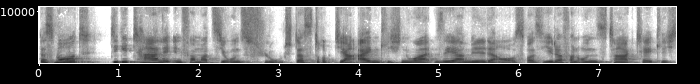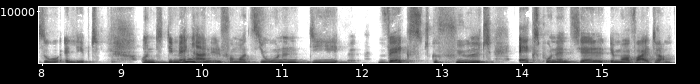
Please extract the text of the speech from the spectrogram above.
Das Wort digitale Informationsflut, das drückt ja eigentlich nur sehr milde aus, was jeder von uns tagtäglich so erlebt. Und die Menge an Informationen, die wächst gefühlt exponentiell immer weiter.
